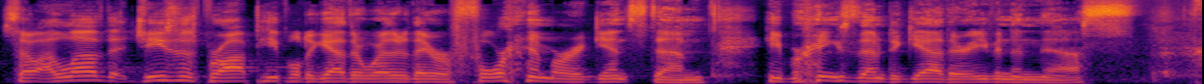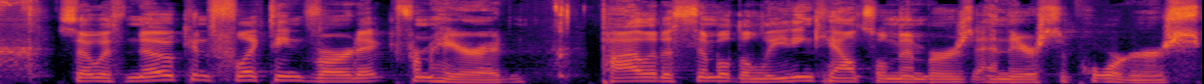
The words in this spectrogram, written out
So I love that Jesus brought people together, whether they were for him or against him. He brings them together even in this. So, with no conflicting verdict from Herod, Pilate assembled the leading council members and their supporters.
